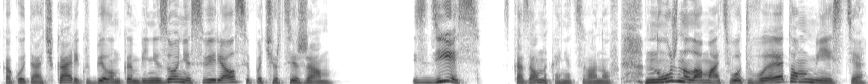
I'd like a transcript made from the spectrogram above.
Какой-то очкарик в белом комбинезоне сверялся по чертежам. «Здесь!» — сказал, наконец, Иванов. «Нужно ломать вот в этом месте!»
